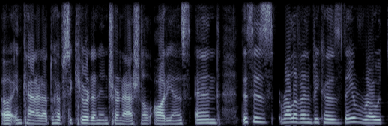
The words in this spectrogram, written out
uh, in Canada to have secured an international audience, and this is relevant because they wrote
